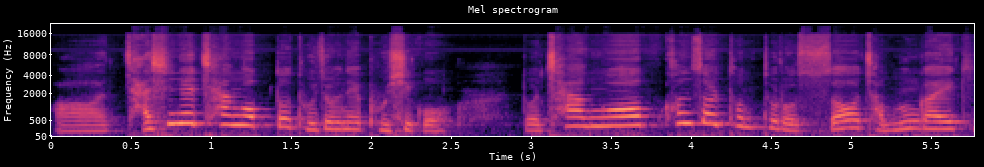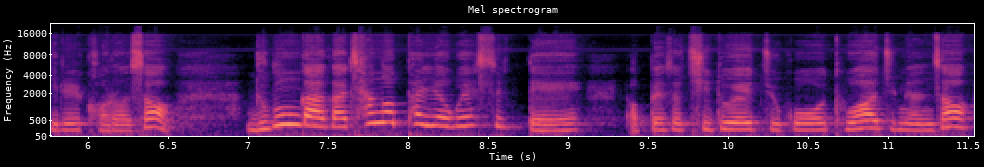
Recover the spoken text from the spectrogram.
어, 자신의 창업도 도전해 보시고 또 창업 컨설턴트로서 전문가의 길을 걸어서 누군가가 창업하려고 했을 때 옆에서 지도해주고 도와주면서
